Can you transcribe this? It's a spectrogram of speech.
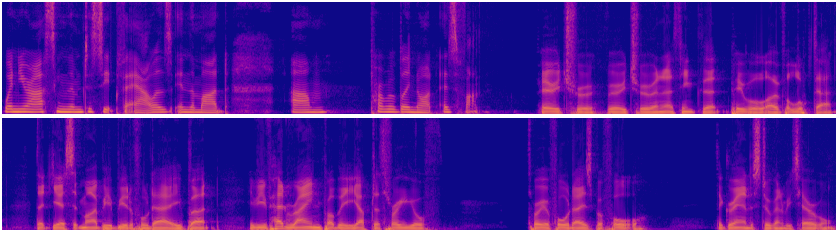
when you're asking them to sit for hours in the mud, um, probably not as fun. Very true, very true. And I think that people overlook that. That yes, it might be a beautiful day, but if you've had rain probably up to three or three or four days before, the ground is still going to be terrible.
